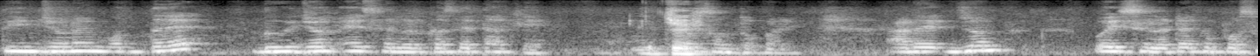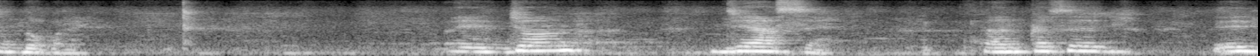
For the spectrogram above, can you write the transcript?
তিনজনের মধ্যে দুইজন এই ছেলের কাছে থাকে পছন্দ করে আর একজন ওই ছেলেটাকে পছন্দ করে। একজন যে আছে তার কাছে এই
